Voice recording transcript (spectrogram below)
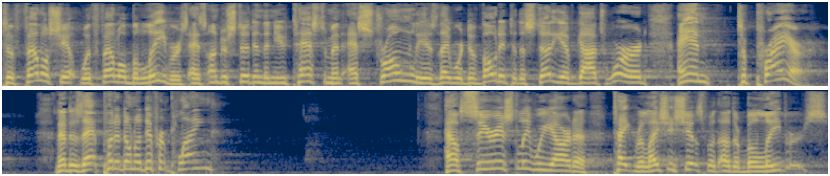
to fellowship with fellow believers as understood in the New Testament as strongly as they were devoted to the study of God's Word and to prayer. Now, does that put it on a different plane? How seriously we are to take relationships with other believers.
